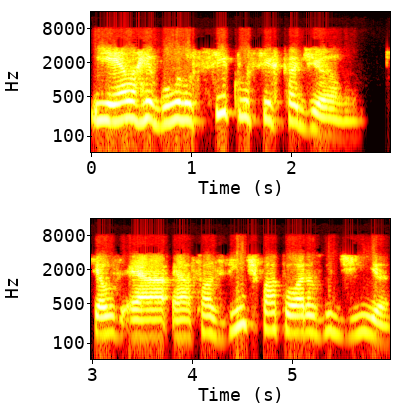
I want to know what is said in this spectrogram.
E ela regula o ciclo circadiano, que é, é, a, é são as 24 horas do dia.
